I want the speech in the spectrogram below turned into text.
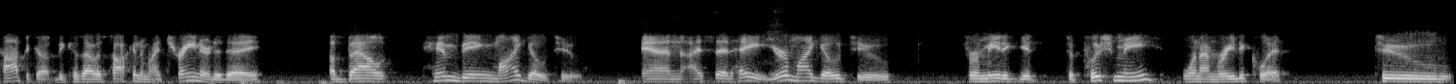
topic up because I was talking to my trainer today about him being my go-to, and I said, "Hey, you're my go-to for me to get to push me when I'm ready to quit, to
